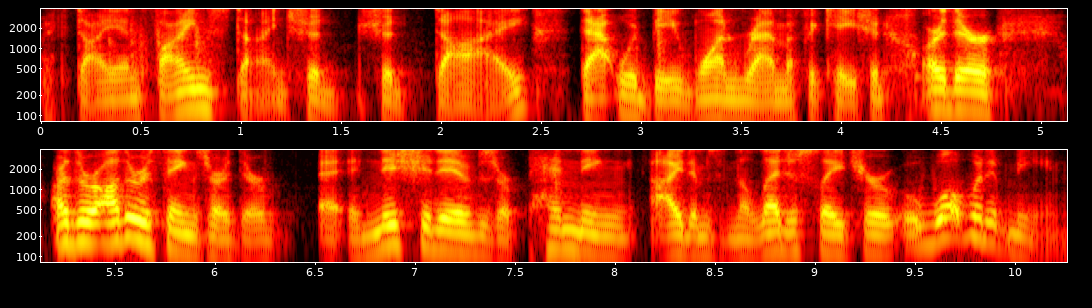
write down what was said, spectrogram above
if Dianne Feinstein should should die, that would be one ramification. Are there are there other things? Are there uh, initiatives or pending items in the legislature? What would it mean?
